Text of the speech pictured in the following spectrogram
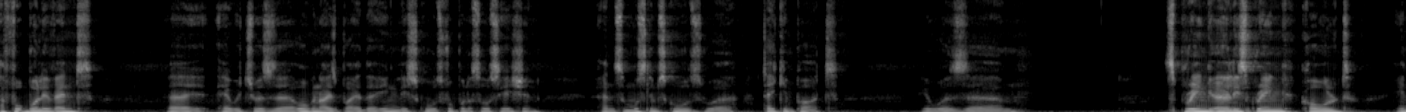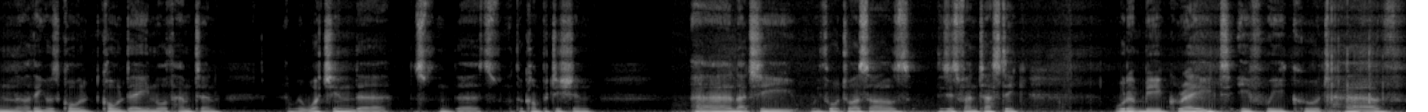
a football event uh, which was uh, organized by the English Schools Football Association, and some Muslim schools were taking part. It was um, spring, early spring, cold. In I think it was cold, cold day in Northampton, and we're watching the the, the competition. And actually, we thought to ourselves, "This is fantastic. Wouldn't be great if we could have,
